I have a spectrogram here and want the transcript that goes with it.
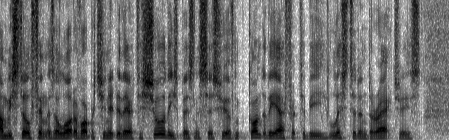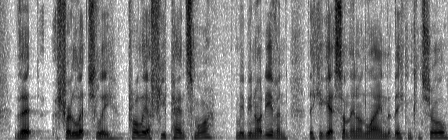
And we still think there's a lot of opportunity there to show these businesses who have gone to the effort to be listed in directories that for literally probably a few pence more, maybe not even, they could get something online that they can control,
